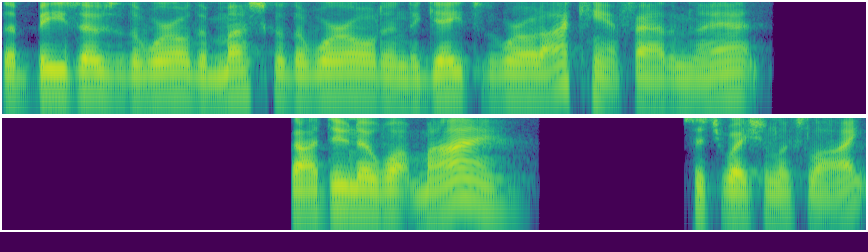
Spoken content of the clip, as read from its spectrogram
the Bezos of the world, the Musk of the world, and the Gates of the world. I can't fathom that. But I do know what my situation looks like.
